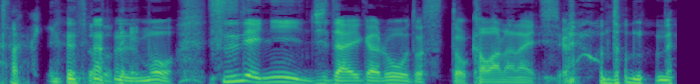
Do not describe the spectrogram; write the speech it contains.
作品ということで。もう、すでに時代がロードスと変わらないですよね。ほとんどね。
